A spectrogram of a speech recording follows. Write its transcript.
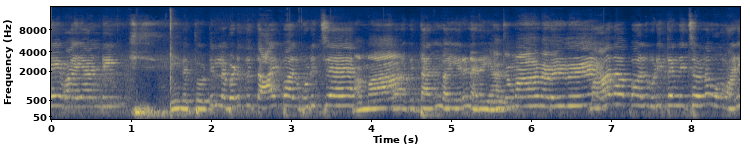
மகனே வாயாண்டி. இந்த தொட்டில படுத்து தாய்ப்பால் குடிச்ச அம்மா. உனக்கு தன் வயிறு நிறைய. நிறையுது? மாதா பால் குடித்தன்னு சொன்னா உன் மணி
